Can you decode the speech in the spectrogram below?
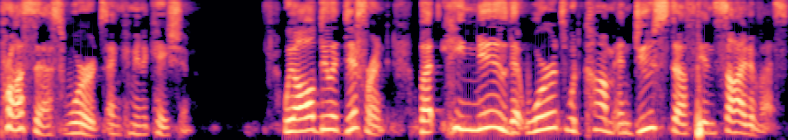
process words and communication. We all do it different, but he knew that words would come and do stuff inside of us.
